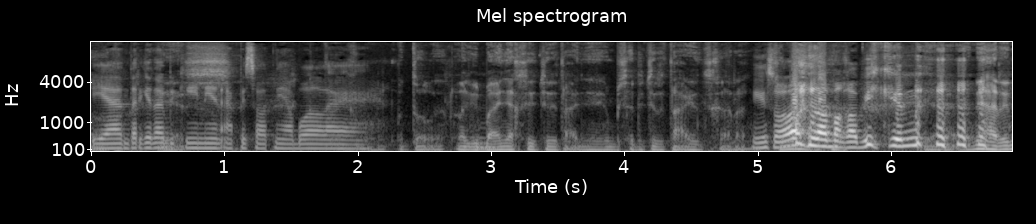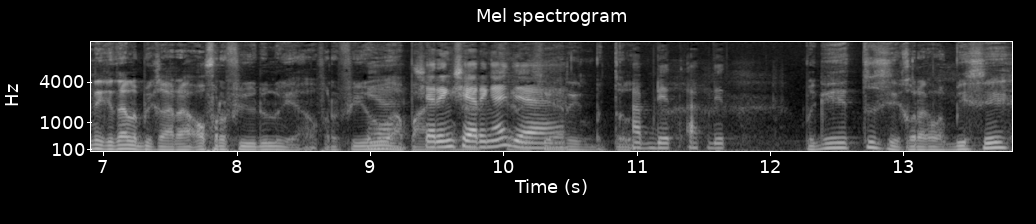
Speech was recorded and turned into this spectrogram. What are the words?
ya ntar kita Yes. bikinin episodenya boleh Betul. Lagi banyak sih ceritanya yang bisa diceritain sekarang. ya soalnya lama gak bikin Ya, ini hari ini kita lebih ke arah overview dulu ya, overview Ya, apa sharing-sharing aja. Sharing betul. update update Begitu sih kurang lebih sih.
